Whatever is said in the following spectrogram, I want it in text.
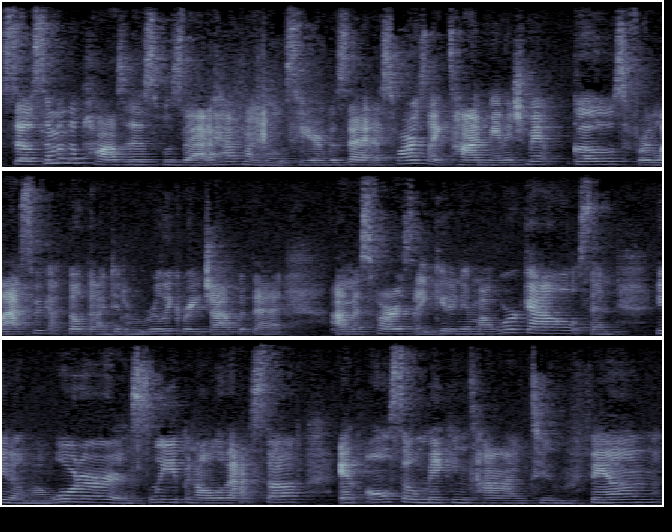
So some of the positives was that i have my notes here was that as far as like time management goes for last week i felt that i did a really great job with that um, as far as like getting in my workouts and you know my water and sleep and all of that stuff and also making time to film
